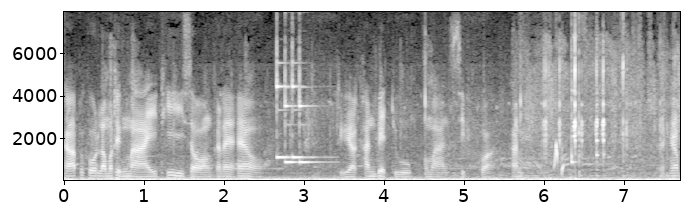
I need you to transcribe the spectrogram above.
ครับ ทุกคนเรามาถึงหมายที่สองกันแล้วเหลือคันเบ็ดอยู่ประมาณ 10 กว่าคันนะครับ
